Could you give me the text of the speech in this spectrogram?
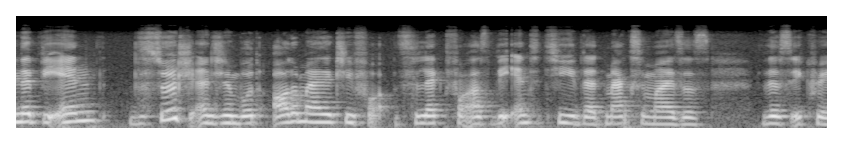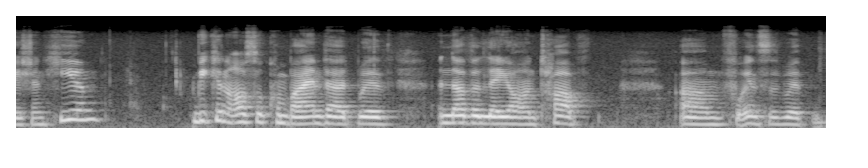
And at the end, the search engine would automatically for, select for us the entity that maximizes this equation here. We can also combine that with another layer on top, um, for instance, with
